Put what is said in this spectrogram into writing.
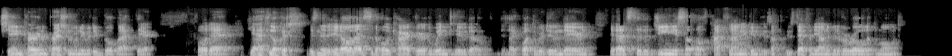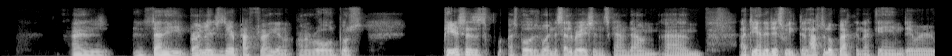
Shane Curran impression when he did go back there. But uh, yeah, look at isn't it? It all adds to the whole character of the win too. though. like what they were doing there, and it adds to the genius of, of Pat Flanagan, who's who's definitely on a bit of a roll at the moment. And Danny Brian mentions there Pat Flanagan on a roll, but Pierce is, I suppose, when the celebrations came down um, at the end of this week, they'll have to look back in that game. They were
